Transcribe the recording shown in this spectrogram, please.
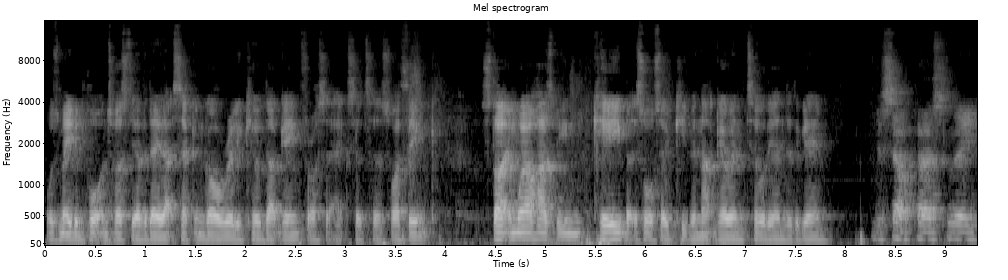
was made important to us the other day. That second goal really killed that game for us at Exeter. So I think starting well has been key, but it's also keeping that going until the end of the game. Yourself personally,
